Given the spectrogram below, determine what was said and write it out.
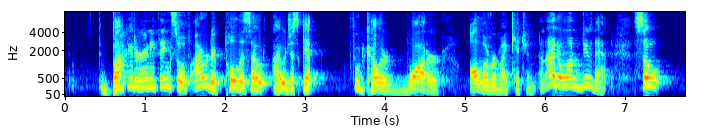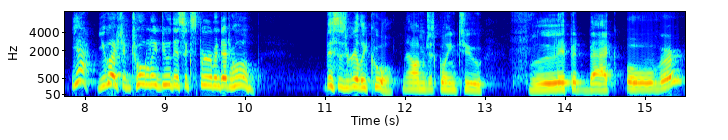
bucket or anything, so if I were to pull this out, I would just get food colored water all over my kitchen, and I don't want to do that. So yeah, you guys should totally do this experiment at home. This is really cool. Now I'm just going to flip it back over.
